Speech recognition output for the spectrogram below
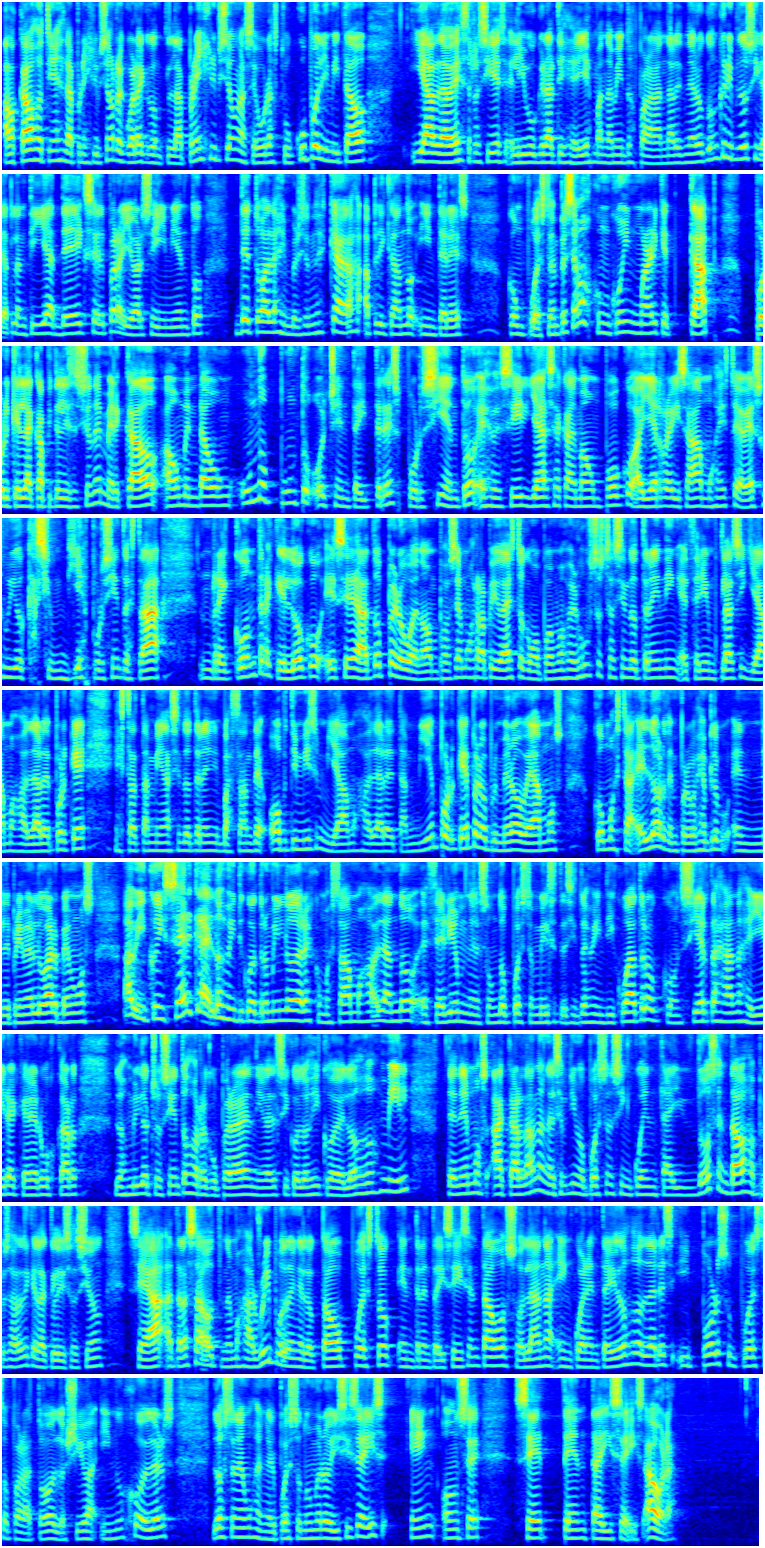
Acá abajo tienes la preinscripción. Recuerda que con la preinscripción aseguras tu cupo limitado y a la vez recibes el ebook gratis de 10 mandamientos para ganar dinero con criptos y la plantilla de Excel para llevar seguimiento de todas las inversiones que hagas aplicando interés compuesto. Empecemos con CoinMarketCap porque la capitalización de mercado ha aumentado un 1.83%, es decir, ya se ha calmado un poco. Ayer revisábamos esto y había subido casi un 10%, está recontra que loco ese dato, pero bueno, pasemos rápido a esto, como podemos ver, justo está haciendo trending Ethereum Classic, ya vamos a hablar de por qué, está también haciendo trending bastante Optimism, ya vamos a hablar de también por qué, pero primero veamos cómo está el orden. Por ejemplo, en el primer lugar vemos a Bitcoin cerca de los 24 mil dólares, como estábamos hablando, Ethereum en el segundo puesto en 1724, con ciertas ganas de ir a querer buscar los 1800 o recuperar el nivel psicológico de los 2000. Tenemos a Cardano en el séptimo puesto en 52 centavos, a pesar de que la actualización se ha atrasado. Tenemos a Ripple en el octavo puesto en 36 centavos, Solana en 42 dólares y por supuesto para todos los Shiba Inu holders los tenemos en el puesto número 16 en 11.76. Ahora,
